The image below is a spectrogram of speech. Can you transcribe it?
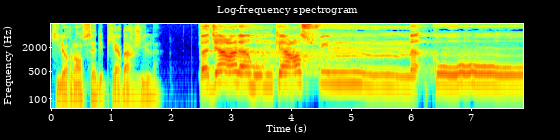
qui leur lançaient des pierres d'argile فجعلهم كعصف مأكول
